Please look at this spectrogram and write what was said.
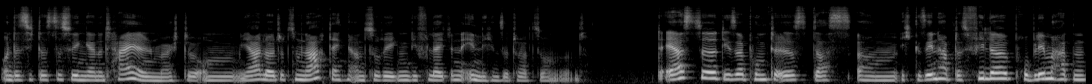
Und dass ich das deswegen gerne teilen möchte, um ja, Leute zum Nachdenken anzuregen, die vielleicht in einer ähnlichen Situation sind. Der erste dieser Punkte ist, dass ähm, ich gesehen habe, dass viele Probleme hatten,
